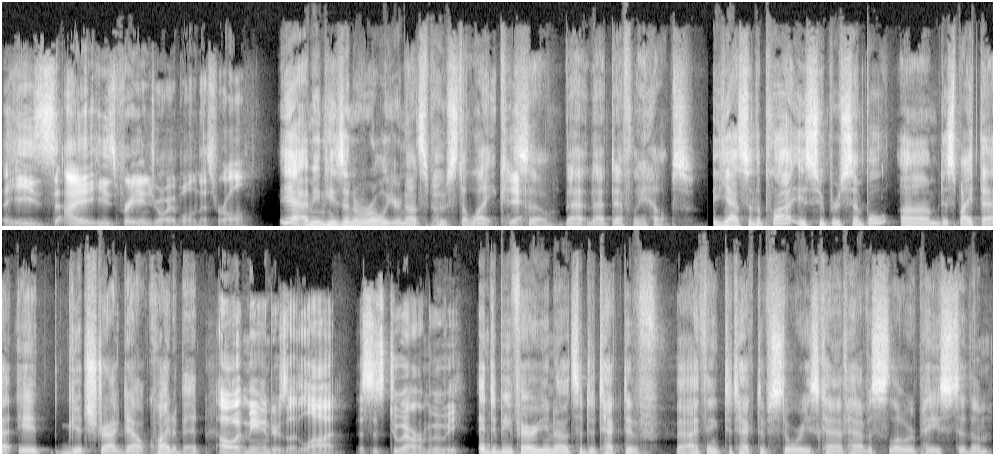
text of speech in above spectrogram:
he's I he's pretty enjoyable in this role. Yeah, I mean, he's in a role you're not supposed to like. Yeah. So that that definitely helps. Yeah, so the plot is super simple. Um, despite that, it gets dragged out quite a bit. Oh, it meanders a lot. This is two hour movie. And to be fair, you know, it's a detective. I think detective stories kind of have a slower pace to them.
